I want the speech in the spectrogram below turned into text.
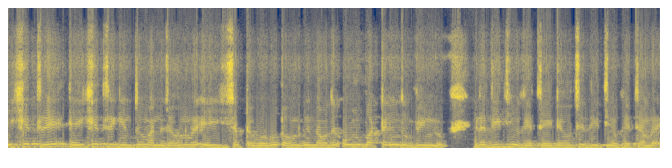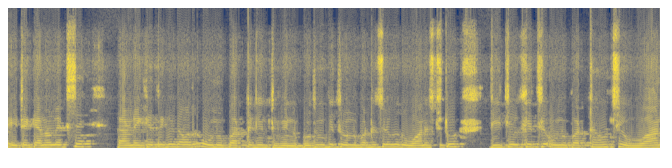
এই ক্ষেত্রে এই ক্ষেত্রে কিন্তু মানে যখন আমরা এই হিসাবটা করব, তখন কিন্তু আমাদের অনুপাতটা কিন্তু ভিন্ন। এটা দ্বিতীয় ক্ষেত্রে, এটা হচ্ছে দ্বিতীয় ক্ষেত্রে। আমরা এটা কেন লিখছি? কারণ এই ক্ষেত্রে কিন্তু আমাদের অনুপাতটা কিন্তু ভিন্ন। প্রথম ক্ষেত্রে অনুপাতটা ছিল কিন্তু ওয়ান টু দ্বিতীয় ক্ষেত্রে অনুপাতটা হচ্ছে ওয়ান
